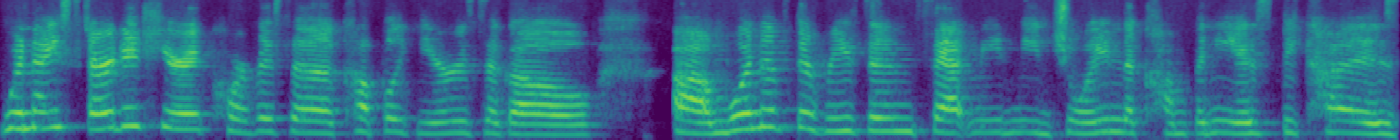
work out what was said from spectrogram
when I started here at Corvus a couple years ago, um, one of the reasons that made me join the company is because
